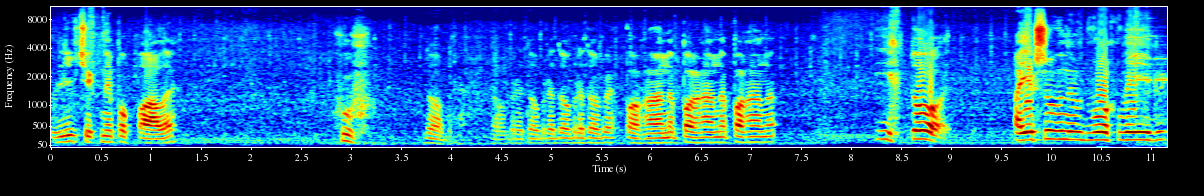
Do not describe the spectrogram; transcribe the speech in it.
В лівчик не попали. Фух. Добре, добре, добре, добре, добре. Погано, погано, погано. І хто? А якщо вони вдвох виїдуть?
